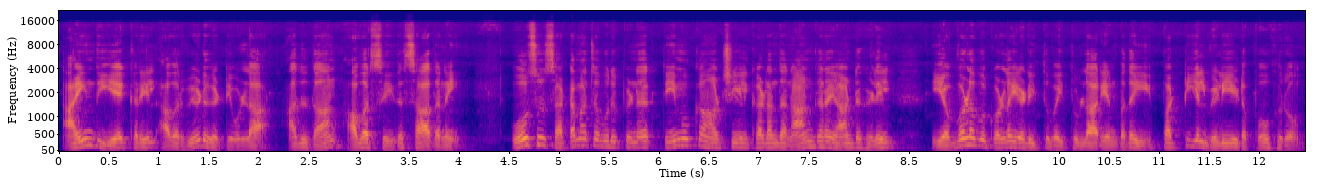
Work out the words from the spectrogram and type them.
ஐந்து ஏக்கரில் அவர் வீடு கட்டியுள்ளார். அதுதான் அவர் செய்த சாதனை. ஓசூர் சட்டமன்ற உறுப்பினர் திமுக ஆட்சியில் கடந்த நான்கரை ஆண்டுகளில் எவ்வளவு கொள்ளையடித்து வைத்துள்ளார் என்பதை பட்டியல் வெளியிடப் போகிறோம்.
